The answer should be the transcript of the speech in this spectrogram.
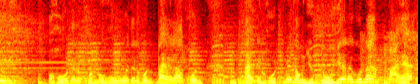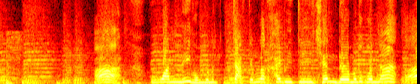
ดูดิ โอ้โห แต่ละคน โอ้โห แต่ละคน แต่ละคน มันแตกกันโหด ไม่ต้องหยุดดูเยอะนะคุณนะ ไปฮะ อ่า วันนี้ผมจะมาจัดเกมละใครพีจีเช่นเดิมมาทุกคนนะ อ่า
